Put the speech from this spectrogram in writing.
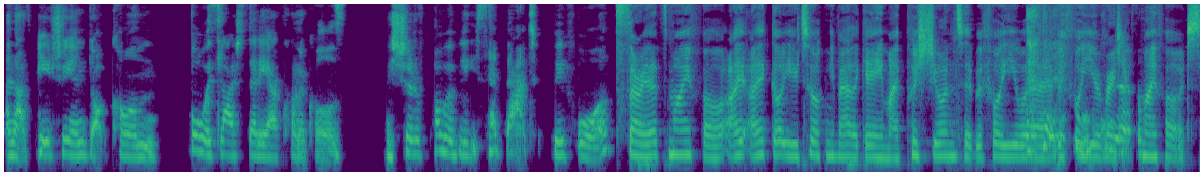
And that's patreon.com forward slash Serie A Chronicles. I should have probably said that before. Sorry, that's my fault. I, I got you talking about the game. I pushed you onto it before you were before you were ready. No. It's my fault.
